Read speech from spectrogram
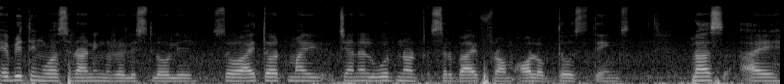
everything was running really slowly. So i thought my channel would not survive from all of those things. Plus i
